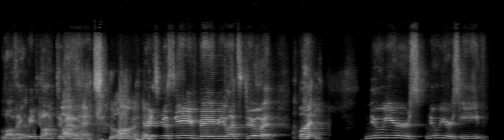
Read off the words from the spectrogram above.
Love it, like it. we talked about. Love it. Love it. Christmas Eve, baby. Let's do it. But New Year's New Year's Eve,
